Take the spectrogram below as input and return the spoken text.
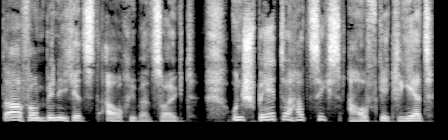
Davon bin ich jetzt auch überzeugt. Und später hat sich's aufgeklärt,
